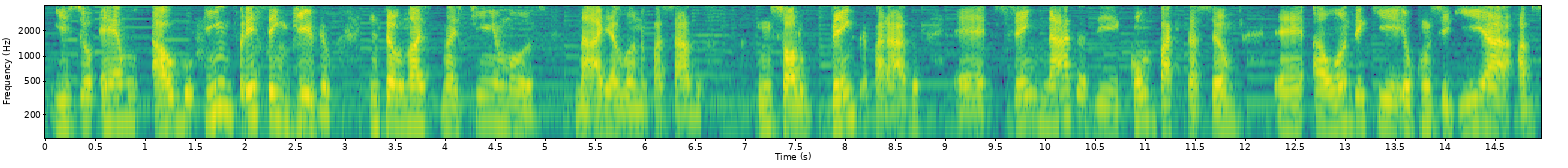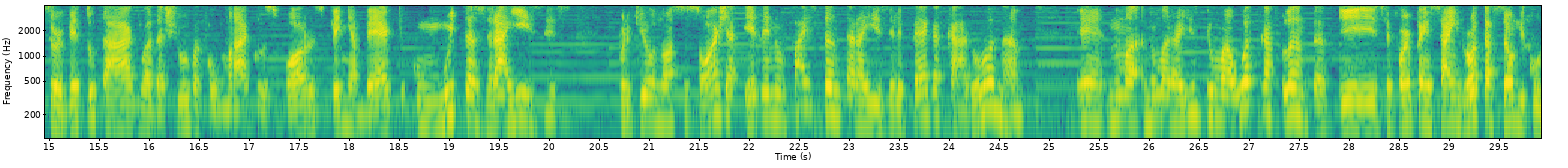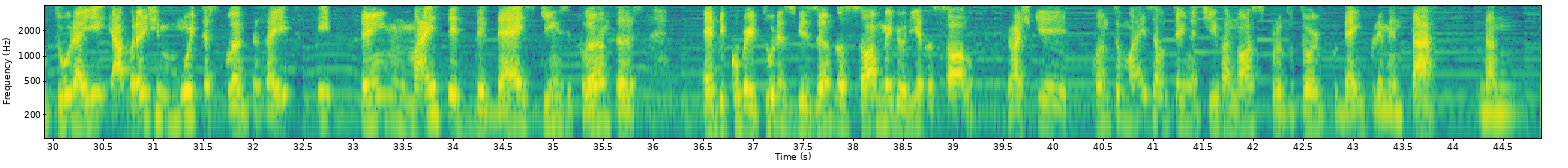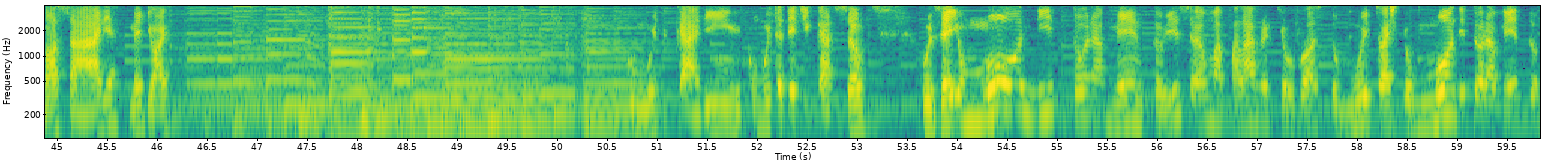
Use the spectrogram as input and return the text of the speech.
isso é um, algo imprescindível. Então, nós, nós tínhamos na área o ano passado um solo bem preparado, é, sem nada de compactação, é, aonde que eu conseguia absorver toda a água da chuva com macros poros bem aberto, com muitas raízes, porque o nosso soja ele não faz tanta raiz, ele pega carona é, numa, numa raiz de uma outra planta. E se for pensar em rotação de cultura, aí abrange muitas plantas. Aí tem mais de, de 10, 15 plantas é, de coberturas visando só a melhoria do solo. Eu acho que quanto mais alternativa nosso produtor puder implementar na nossa área, melhor. Com muito carinho, com muita dedicação, usei o monitoramento. Isso é uma palavra que eu gosto muito. Eu acho que o monitoramento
